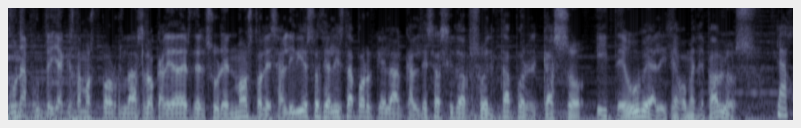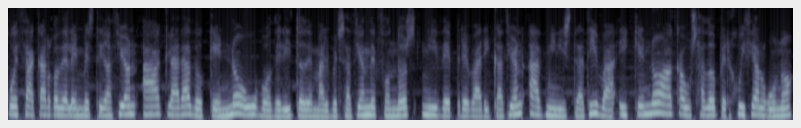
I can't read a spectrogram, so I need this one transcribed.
Un apunte, ya que estamos por las localidades del sur en Móstoles. Alivio socialista porque la alcaldesa ha sido absuelta por el caso ITV, Alicia Gómez de Pablos. La jueza a cargo de la investigación ha aclarado que no hubo delito de malversación de fondos ni de prevaricación administrativa y que no ha causado perjuicio alguno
